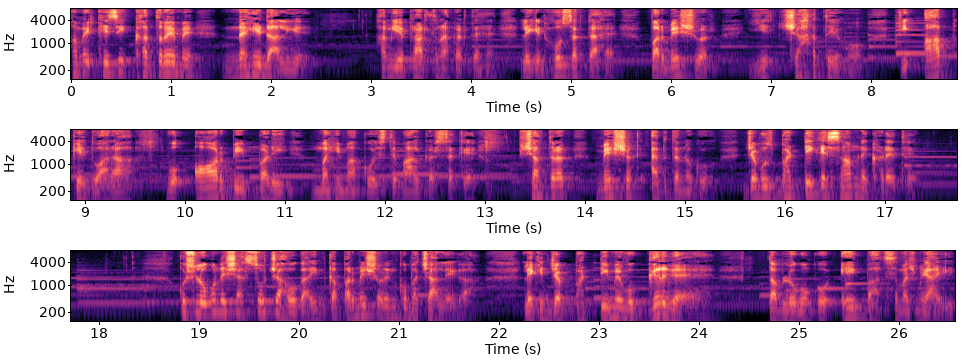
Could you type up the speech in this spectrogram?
हमें किसी खतरे में नहीं डालिए। हम ये प्रार्थना करते हैं, लेकिन हो सकता है परमेश्वर ये चाहते हो कि आपके द्वारा वो और भी बड़ी महिमा को इस्तेमाल कर सके। शद्रक, मेशक एबतनगो जब उस भट्टी के सामने खड़े थे कुछ लोगों ने शायद सोचा होगा, इनका परमेश्वर इनको बचा लेगा। लेकिन जब भट्टी में वो गिर गए, तब लोगों को एक बात समझ में आई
